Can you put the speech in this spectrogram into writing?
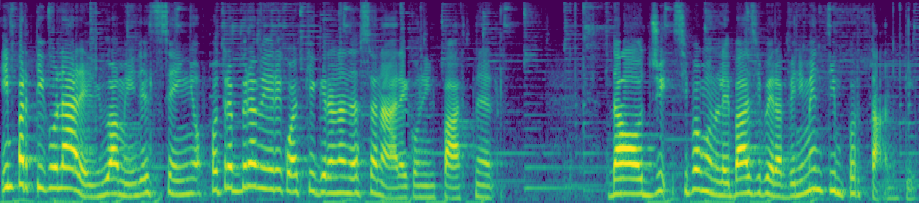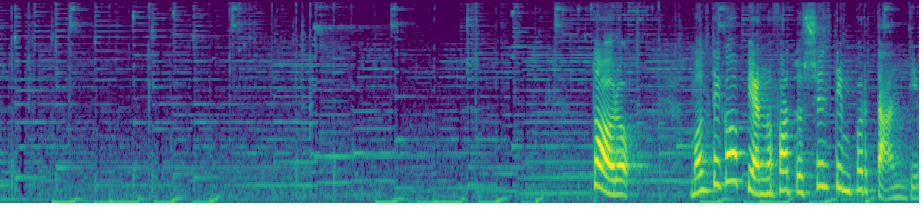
In particolare gli uomini del segno potrebbero avere qualche grana da sanare con il partner. Da oggi si pongono le basi per avvenimenti importanti. Toro. Molte coppie hanno fatto scelte importanti.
